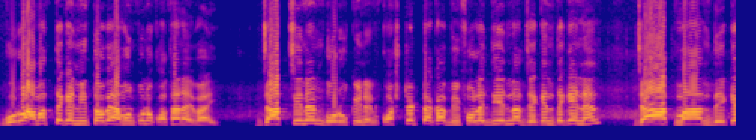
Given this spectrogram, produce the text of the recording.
গরু আমার থেকে নিতে হবে এমন কোনো কথা নাই ভাই। জাত চিনেন গরু কিনেন। কষ্টের টাকা বিফলে দিয়ে না যেখান থেকে নেন জাত মান দেখে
